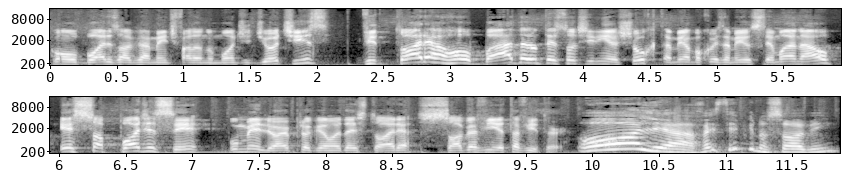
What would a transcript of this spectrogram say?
com o Boris, obviamente, falando um monte de idiotice, Vitória roubada no Testosterinha Show, que também é uma coisa meio semanal. Esse só pode ser o melhor programa da história. Sobe a vinheta, Vitor. Olha, faz tempo que não sobe, hein?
